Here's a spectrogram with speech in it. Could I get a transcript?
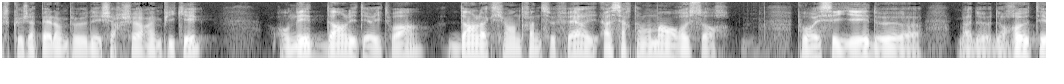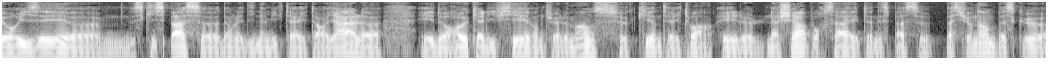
ce que j'appelle un peu des chercheurs impliqués. On est dans les territoires, dans l'action en train de se faire, et à certains moments, on ressort pour essayer de bah, de, de rethéoriser euh, ce qui se passe euh, dans les dynamiques territoriales euh, et de requalifier éventuellement ce qu'est un territoire. Et la chaire pour ça est un espace passionnant parce que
